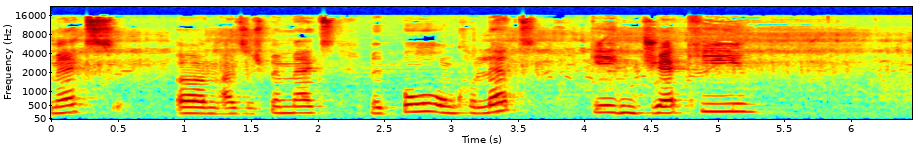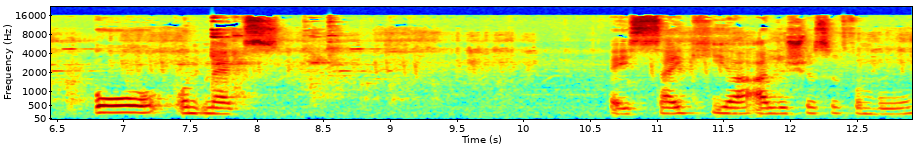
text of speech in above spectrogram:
Max, ähm, also ich bin Max mit Bo und Colette gegen Jackie, Bo und Max. Ich zeig hier alle Schüsse von Bo.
